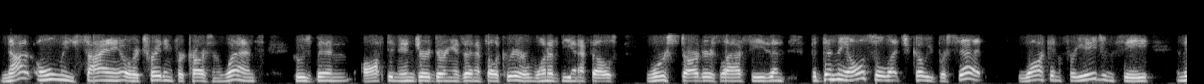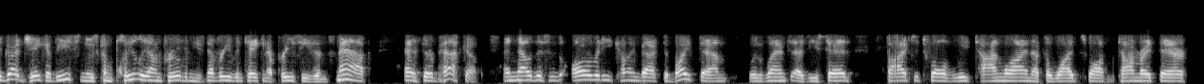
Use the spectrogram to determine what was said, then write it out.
not only signing or trading for Carson Wentz, who's been often injured during his NFL career, one of the NFL's worst starters last season, but then they also let Jacoby Brissett walk in free agency, and they've got Jacob Eason, who's completely unproven. He's never even taken a preseason snap as their backup. And now this is already coming back to bite them with Wentz, as you said, five to 12 week timeline. That's a wide swath of time right there.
